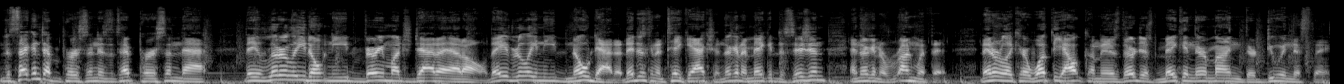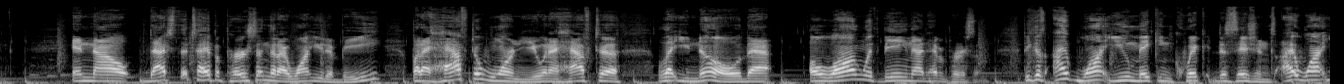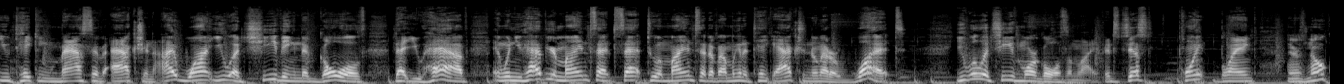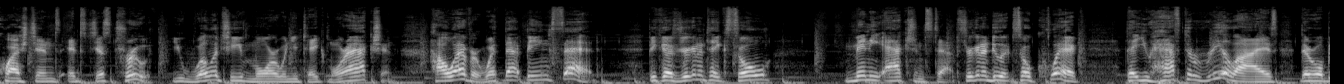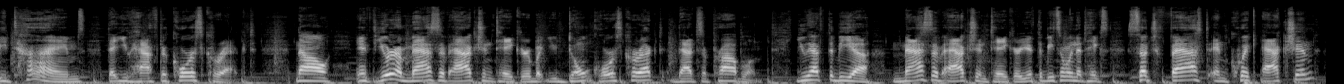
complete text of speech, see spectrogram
the second type of person is the type of person that they literally don't need very much data at all. They really need no data. They're just going to take action. They're going to make a decision and they're going to run with it. They don't really care what the outcome is. They're just making their mind they're doing this thing. And now that's the type of person that I want you to be, but I have to warn you and I have to let you know that along with being that type of person. Because I want you making quick decisions. I want you taking massive action. I want you achieving the goals that you have. And when you have your mindset set to a mindset of I'm going to take action no matter what, you will achieve more goals in life. It's just point blank. There's no questions. It's just truth. You will achieve more when you take more action. However, with that being said, because you're going to take so many action steps, you're going to do it so quick that you have to realize there will be times that you have to course correct. Now, if you're a massive action taker but you don't course correct, that's a problem. You have to be a massive action taker. You have to be someone that takes such fast and quick action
